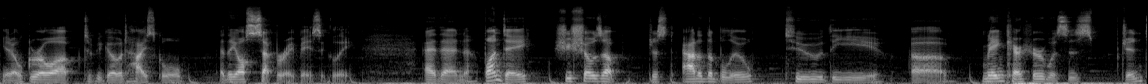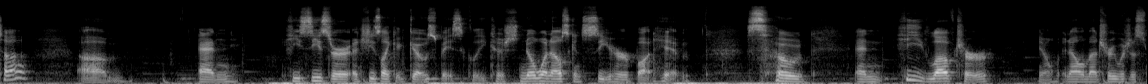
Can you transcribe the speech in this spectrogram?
you know grow up to be go to high school and they all separate basically and then one day she shows up just out of the blue to the uh, main character was his Jinta um, and he sees her and she's like a ghost basically because no one else can see her but him so and he loved her you know in elementary which is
